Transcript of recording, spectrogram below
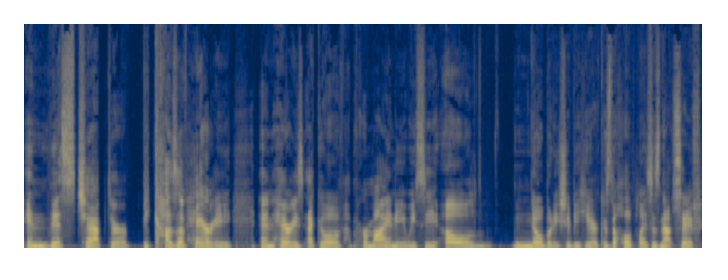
in this chapter because of Harry and Harry's echo of Hermione. We see, oh, nobody should be here because the whole place is not safe.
